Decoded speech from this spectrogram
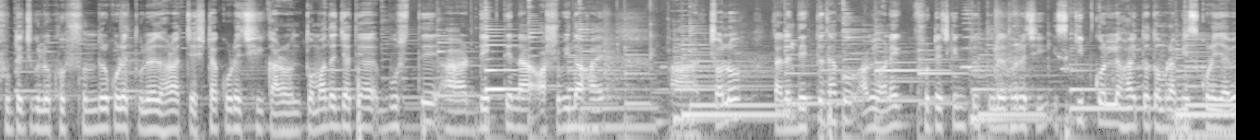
ফুটেজগুলো খুব সুন্দর করে তুলে ধরার চেষ্টা করেছি, কারণ তোমাদের যাতে বুঝতে আর দেখতে না অসুবিধা হয়। আর চলো, তাহলে দেখতে থাকো, আমি অনেক ফুটেজ কিন্তু তুলে ধরেছি। স্কিপ করলে হয়তো তোমরা মিস করে যাবে,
